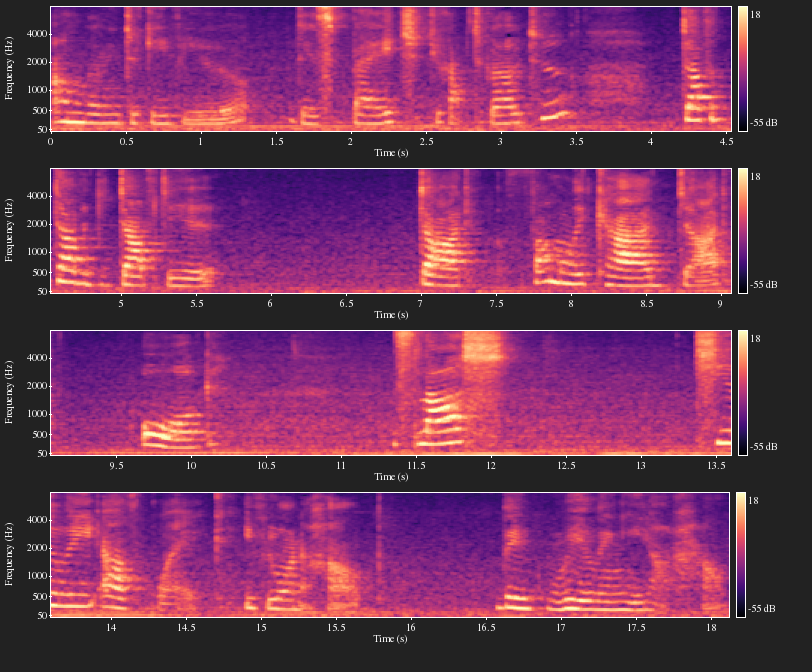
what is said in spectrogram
I'm going to give you this page you have to go to www.familycare.org slash Chile earthquake if you want to help. They really need our help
